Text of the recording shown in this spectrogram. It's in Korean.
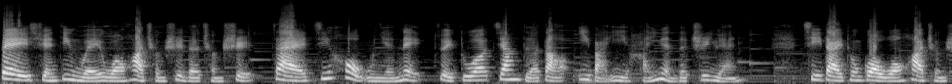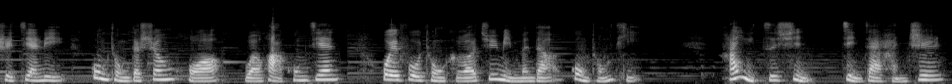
被选定为文化城市的城市，在今后五年内最多将得到一百亿韩元的支援。期待通过文化城市建立共同的生活文化空间，恢复统合居民们的共同体。韩语资讯尽在韩知。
